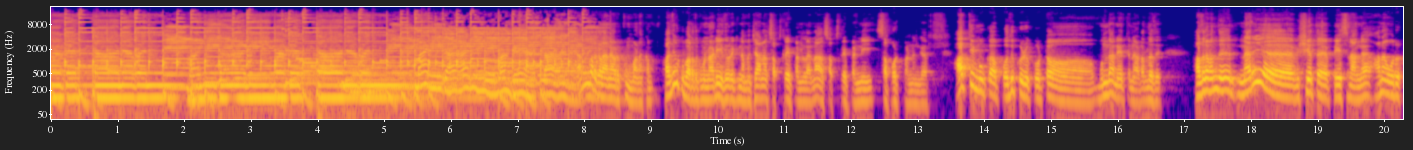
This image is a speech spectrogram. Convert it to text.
மகத்தானவன். மகத்தானவன். மகத்தான நண்பர்கள் அனைவருக்கும் வணக்கம். பதிவுக்கு வரதுக்கு முன்னாடி இது வரைக்கும் நம்ம சேனல் சப்ஸ்கிரைப் பண்ணலன்னா சப்ஸ்கிரைப் பண்ணி சப்போர்ட் பண்ணுங்க. அதிமுக பொதுக்குழு கூட்டம் முந்தா நேற்று நடந்தது. அதுல வந்து நிறைய விஷயத்த பேசினாங்க. ஆனா ஒரு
